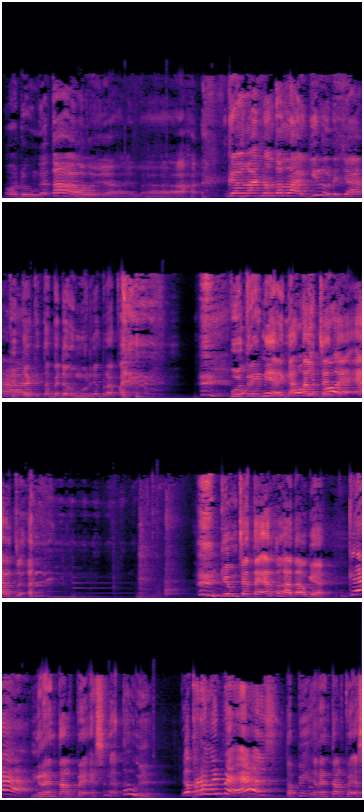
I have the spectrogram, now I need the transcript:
Waduh nggak tahu. ya elah Gak nggak nonton lagi lo udah jarang. kita kita beda umurnya berapa ya Putri ini ya nggak mau tahu. CTR tuh game CTR tuh nggak tahu ya Gak, ngerental PS nggak tahu ya nggak pernah main PS. Tapi rental PS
